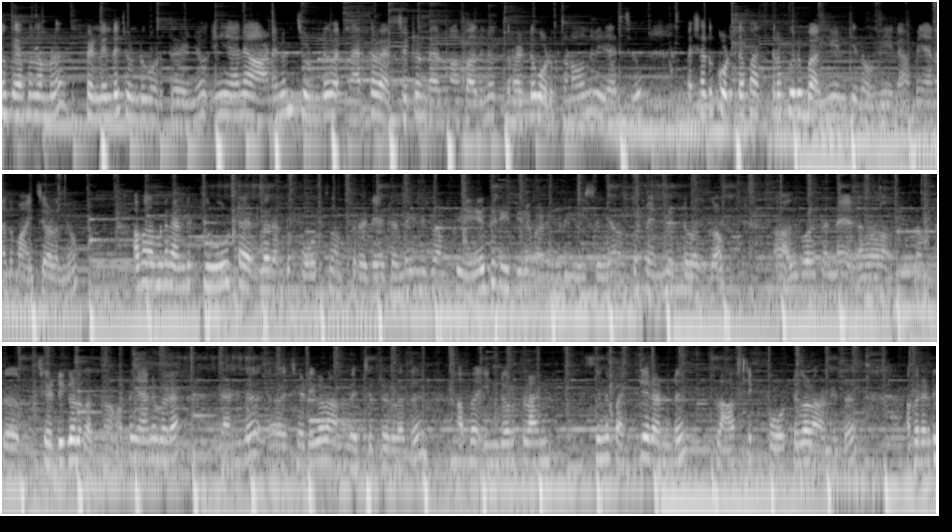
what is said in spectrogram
ഓക്കെ അപ്പോൾ നമ്മൾ പെണ്ണിന്റെ ചുണ്ട് കൊടുത്തു കഴിഞ്ഞു. ഇനി ഞാൻ ആണിനും ചുണ്ട് നേരത്തെ വരച്ചിട്ടുണ്ടായിരുന്നു അപ്പോൾ അതിന് റെഡ് കൊടുക്കണമെന്ന് വിചാരിച്ചു. പക്ഷെ അത് കൊടുത്തപ്പോൾ അത്രയ്ക്ക് ഒരു ഭംഗി എനിക്ക് തോന്നിയില്ല. അപ്പോൾ ഞാനത് മായ്ച്ചു കളഞ്ഞു. അപ്പോൾ നമ്മുടെ രണ്ട് ക്യൂട്ടായിട്ടുള്ള രണ്ട് പോസ്റ്റ് നമുക്ക് റെഡി ആയിട്ടുണ്ട്. ഇനി നമുക്ക് ഏത് രീതിയിൽ വേണമെങ്കിലും യൂസ് ചെയ്യാം. നമുക്ക് പെന്നിട്ട് വെക്കാം. അതുപോലെ തന്നെ നമുക്ക് ചെടികൾ വെക്കാം. അപ്പോൾ ഞാനിവിടെ രണ്ട് ചെടികളാണ് വെച്ചിട്ടുള്ളത്. അപ്പോൾ ഇൻഡോർ പ്ലാന്റ്സിന് പറ്റിയ രണ്ട് പ്ലാസ്റ്റിക് പോട്ടുകളാണിത് അപ്പോൾ രണ്ട്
